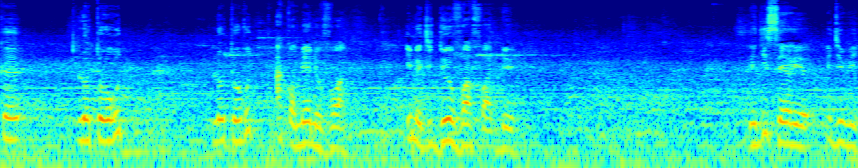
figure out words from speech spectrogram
que l'autoroute, l'autoroute a combien de voies? Il me dit deux voies fois deux. Il dit sérieux? Il dit oui.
